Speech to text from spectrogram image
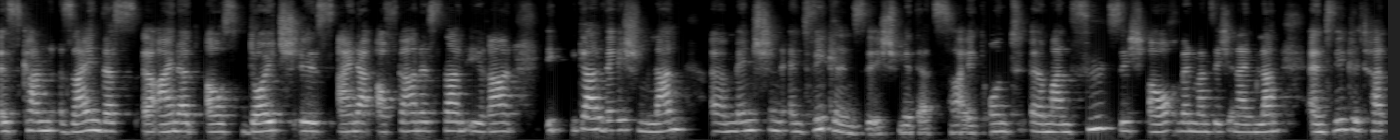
Es kann sein, dass einer aus Deutsch ist, einer Afghanistan, Iran, e-, egal welchem Land, äh, Menschen entwickeln sich mit der Zeit und äh, man fühlt sich auch, wenn man sich in einem Land entwickelt hat,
